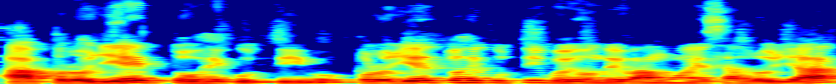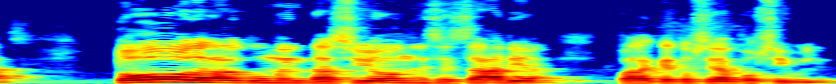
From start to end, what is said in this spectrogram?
a proyecto ejecutivo. Proyecto ejecutivo es donde vamos a desarrollar toda la documentación necesaria para que esto sea posible.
